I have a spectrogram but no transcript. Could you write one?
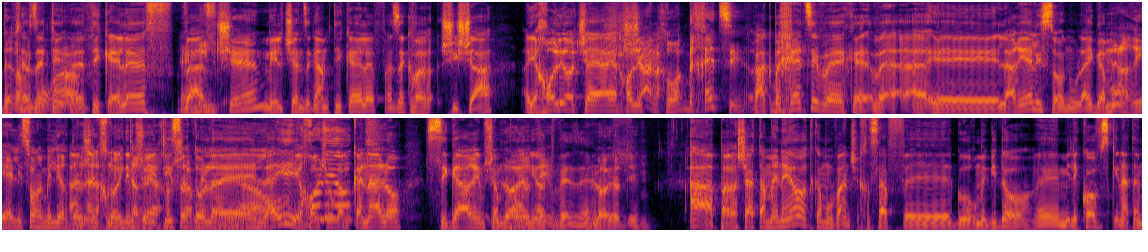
כן. המיליארדר זה המקורב. תיק אלף. אה, מילצ'ן. מילצ'ן זה גם תיק אלף, אז זה כבר שישה. יכול להיות שהיה יכול. שישה, אנחנו רק בחצי. רק בחצי, וכן. לארי אליסון, אולי גם הוא. ארי אליסון המיליארדר אנחנו שאצלו יודעים שהוא התארח הטיס עכשיו אותו נתניהו. לאי, יכול להיות שהוא גם קנה לו סיגרים, לא שמפניות וזה. לא יודעים. אה, פרשת המניות כמובן, שחשף אה, גור מגידו, אה, מיליקובסקי, נתן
